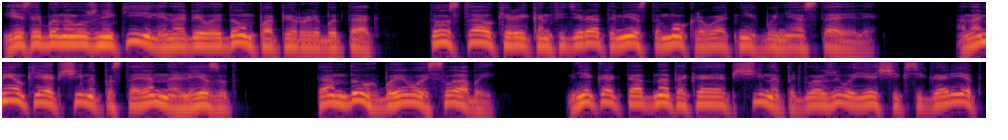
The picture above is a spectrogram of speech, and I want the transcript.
Если бы на Лужники или на Белый дом поперли бы так, то сталкеры и конфедераты места мокрого от них бы не оставили. А на мелкие общины постоянно лезут. Там дух боевой слабый. Мне как-то одна такая община предложила ящик сигарет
